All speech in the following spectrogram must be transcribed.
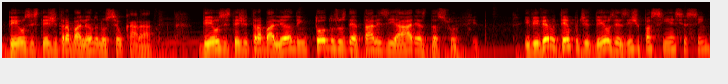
Deus esteja trabalhando no seu caráter. Deus esteja trabalhando em todos os detalhes e áreas da sua vida. E viver o tempo de Deus exige paciência, sim.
